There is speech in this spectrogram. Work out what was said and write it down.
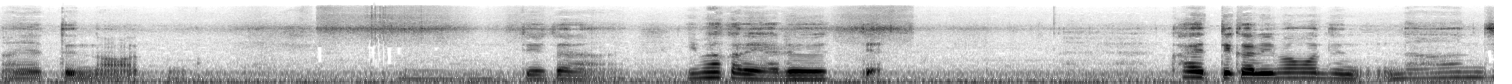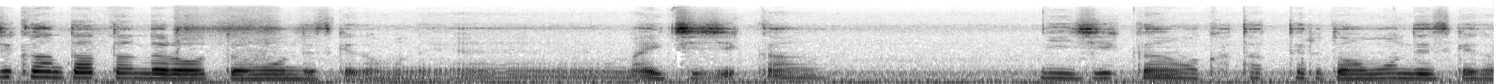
何やってんの、って。言ったら今からやるって。帰ってから今まで何時間経ったんだろうって思うんですけどもね。まあ1時間。2時間は語ってるとは思うんですけど。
